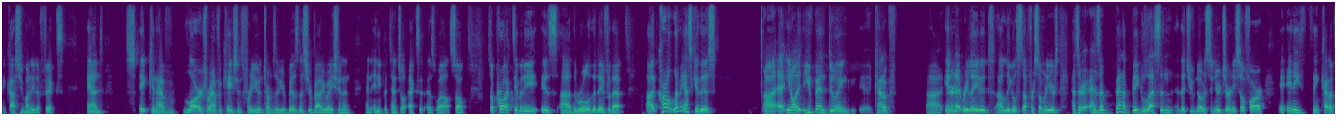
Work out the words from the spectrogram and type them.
and costs you money to fix and it can have large ramifications for you in terms of your business your valuation and and any potential exit as well so so proactivity is uh, the rule of the day for that uh, karl let me ask you this. Uh, you know you've been doing uh, kind of uh, internet related uh, legal stuff for so many years. Has there has there been a big lesson that you've noticed in your journey so far? Anything kind of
